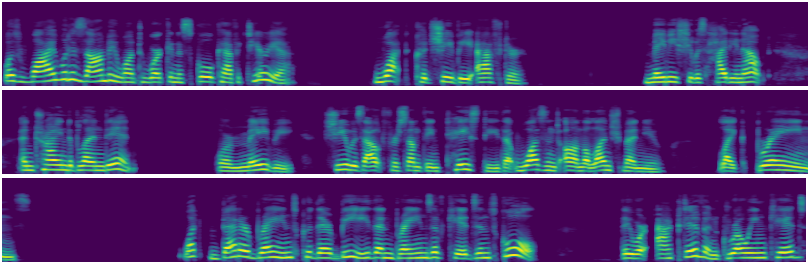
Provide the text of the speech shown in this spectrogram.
was why would a zombie want to work in a school cafeteria? What could she be after? Maybe she was hiding out and trying to blend in. Or maybe she was out for something tasty that wasn't on the lunch menu like brains. What better brains could there be than brains of kids in school? They were active and growing kids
